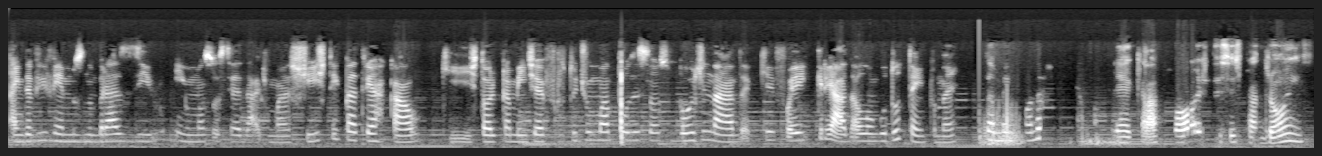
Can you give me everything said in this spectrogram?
ainda vivemos no Brasil em uma sociedade machista e patriarcal, que historicamente é fruto de uma posição subordinada que foi criada ao longo do tempo, né? Também quando a mulher que ela foge desses padrões,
